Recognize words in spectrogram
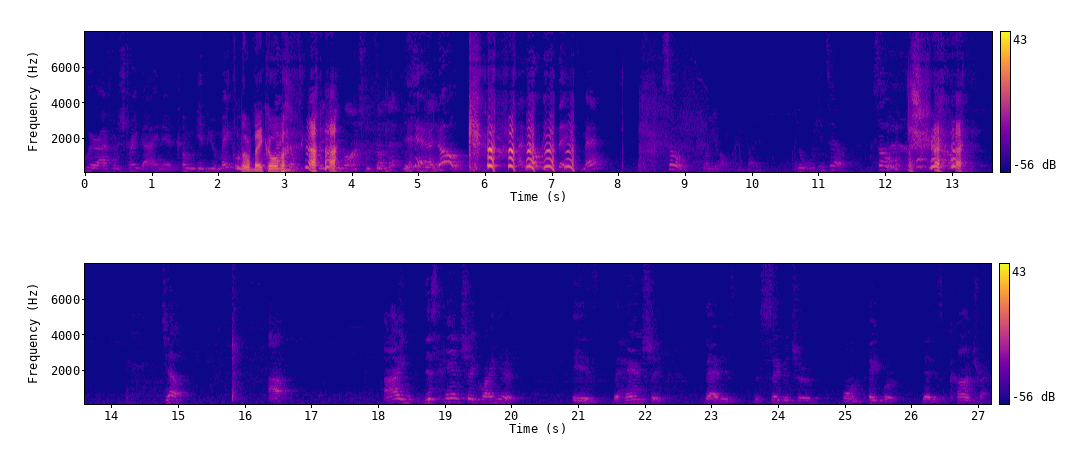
queer eye for the straight guy in there and come and give you a makeover. Little makeover. They launched it's on Netflix. Yeah, I know. I know these things, man. So Where I get all my advice. we we can tell. So, um, Jeff, I, I, this handshake right here is the handshake that is the signature on paper that is a contract.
